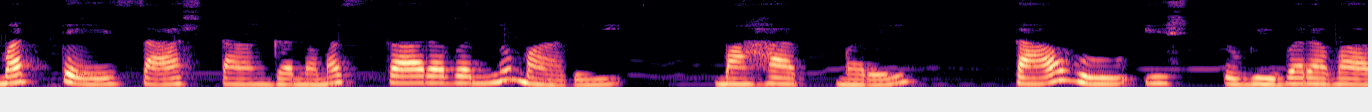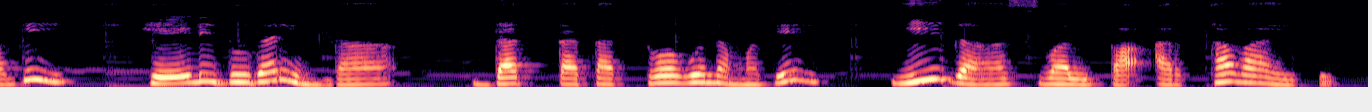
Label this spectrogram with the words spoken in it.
ಮತ್ತೆ ಸಾಷ್ಟಾಂಗ ನಮಸ್ಕಾರವನ್ನು ಮಾಡಿ, ಮಹಾತ್ಮರೇ, ತಾವು ಇಷ್ಟು ವಿವರವಾಗಿ ಹೇಳಿದುದರಿಂದ ದತ್ತ ತತ್ವವು ನಮಗೆ ಈಗ ಸ್ವಲ್ಪ ಅರ್ಥವಾಯಿತು.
